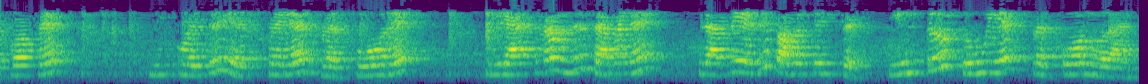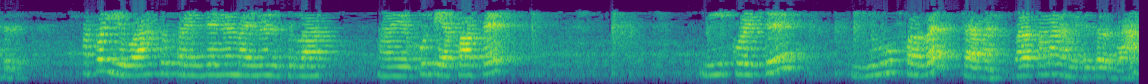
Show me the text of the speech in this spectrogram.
f of x equal to x square plus 4x இது ஆக்சுவலாக வந்து செவனு இது அப்படியே இருக்கு power six into two x plus ஃபோர்னு ஒரு ஆன்சர் அப்போ யூ வாண்ட் டு ஃபைண்ட் என்ன என்ன வச்சுக்கலாம் put f of equal to u power seven வழக்கமாக நம்ம எடுக்கிறது தான்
